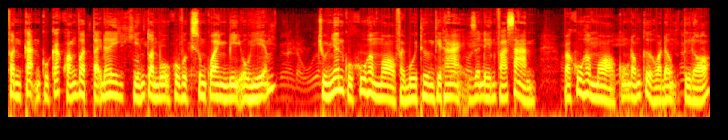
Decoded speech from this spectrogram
phần cặn của các khoáng vật tại đây khiến toàn bộ khu vực xung quanh bị ô nhiễm. Chủ nhân của khu hầm mỏ phải bồi thường thiệt hại dẫn đến phá sản và khu hầm mỏ cũng đóng cửa hoạt động từ đó.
